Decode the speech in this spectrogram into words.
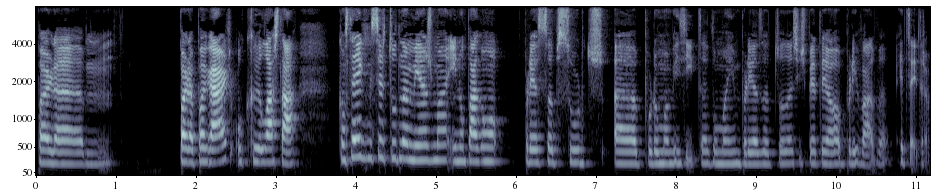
para, hum, para pagar o que lá está. Conseguem conhecer tudo na mesma e não pagam preços absurdos uh, por uma visita de uma empresa toda XPTO privada, etc.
